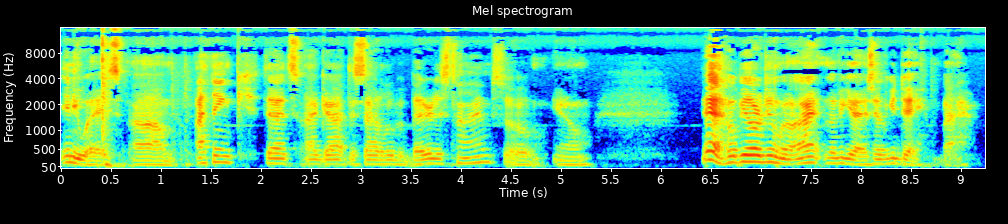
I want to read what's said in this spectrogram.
Anyways, um, I think that I got this out a little bit better this time. So you know, yeah. Hope you all are doing well. All right, love you guys. Have a good day. Bye.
